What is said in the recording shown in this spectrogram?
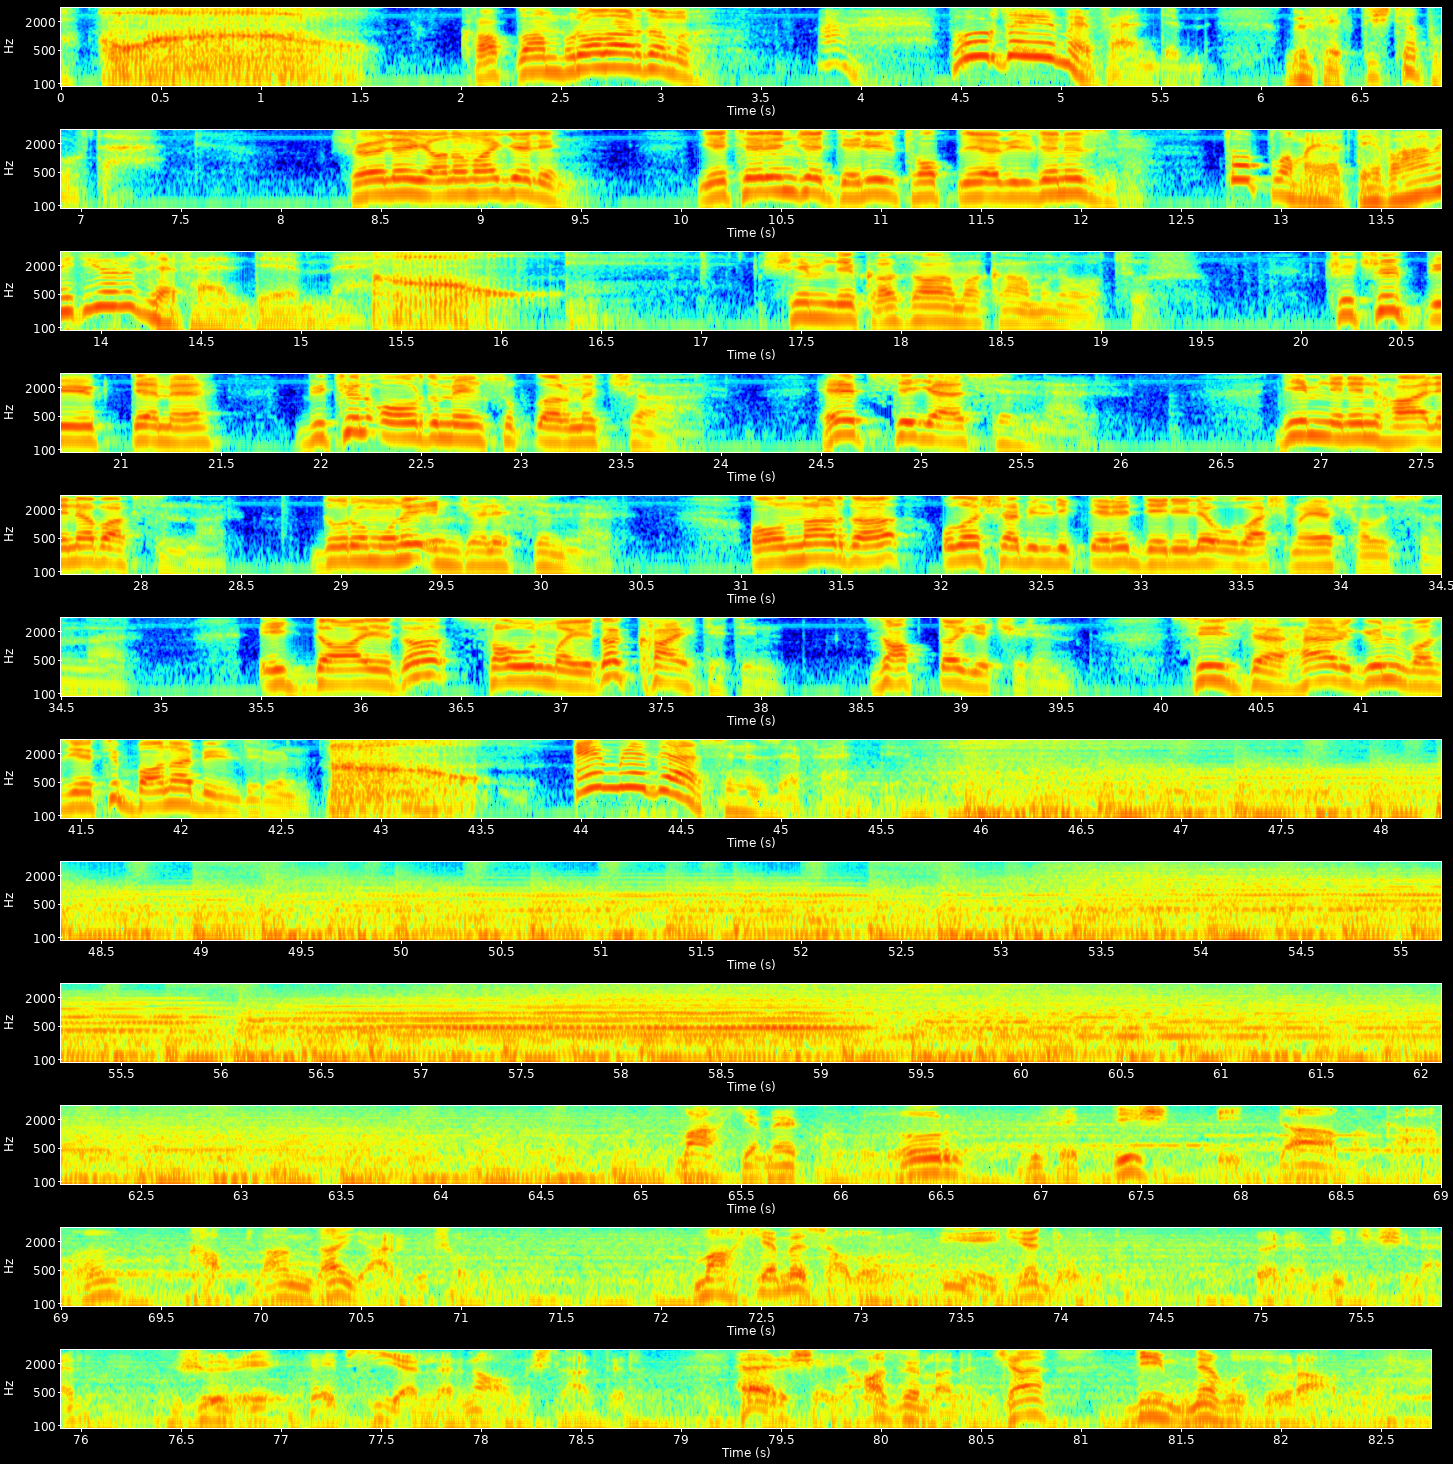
Kaplan buralarda mı? Buradayım efendim. Müfettiş de burada. Şöyle yanıma gelin. Yeterince delil toplayabildiniz mi? Toplamaya devam ediyoruz efendim. Şimdi kaza makamına otur. Küçük büyük deme, bütün ordu mensuplarını çağır. Hepsi gelsinler. Dimli'nin haline baksınlar. Durumunu incelesinler. Onlar da ulaşabildikleri delile ulaşmaya çalışsınlar. İddiayı da savunmayı da kaydedin. Zapta geçirin. Siz de her gün vaziyeti bana bildirin. Emredersiniz efendim. Mahkeme kurulur, müfettiş iddia makamı, kaplan da yargıç olur. Mahkeme salonu iyice doludur. Önemli kişiler, jüri hepsi yerlerini almışlardır. Her şey hazırlanınca Dimne huzura alınır.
